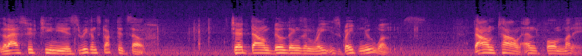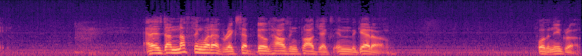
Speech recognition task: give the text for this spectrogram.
in the last 15 years to reconstruct itself, tear down buildings and raise great new ones, downtown and for money, and has done nothing whatever except build housing projects in the ghetto for the Negroes.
